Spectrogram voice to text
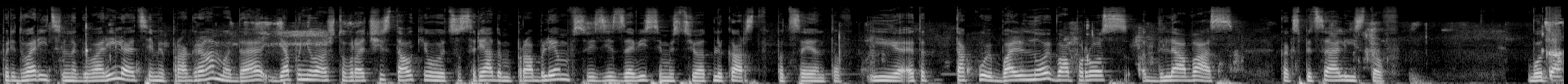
предварительно говорили о теме программы, да, я поняла, что врачи сталкиваются с рядом проблем в связи с зависимостью от лекарств пациентов. И это такой больной вопрос для вас, как специалистов. Вот да.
